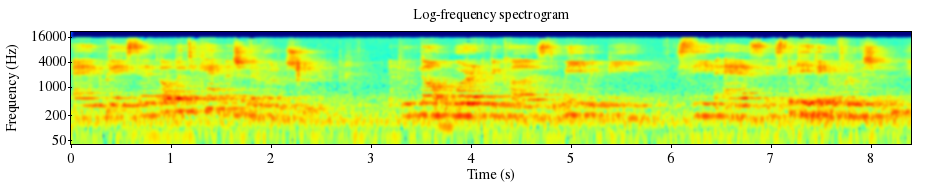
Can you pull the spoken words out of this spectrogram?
And they said, oh, but you can't mention the revolution. It would not work because we would be seen as instigating revolution.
